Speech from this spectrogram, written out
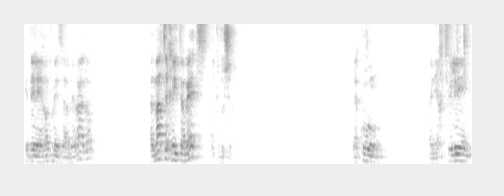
כדי ליהנות מאיזה עבירה? לא. על מה צריך להתאמץ? על קדושה. לקום, להניח תפילין,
